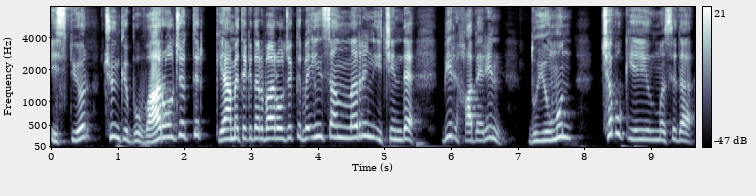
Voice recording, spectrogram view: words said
istiyor. Çünkü bu var olacaktır. Kıyamete kadar var olacaktır ve insanların içinde bir haberin, duyumun çabuk yayılması da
